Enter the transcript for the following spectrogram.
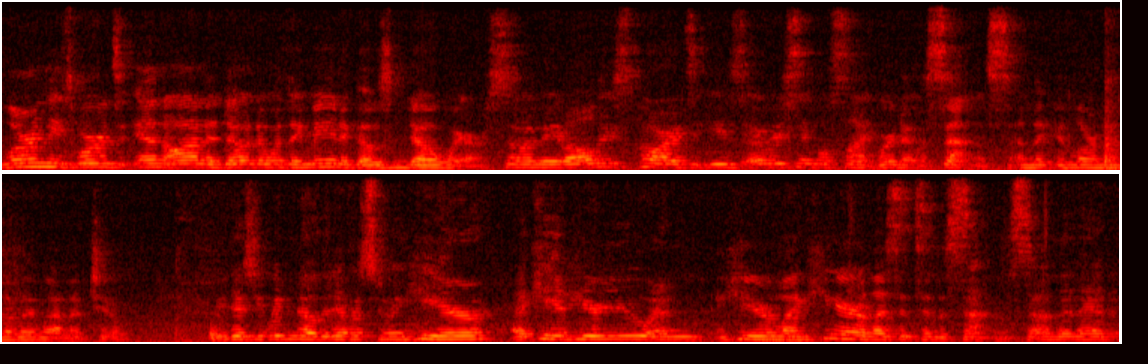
learn these words in, on, and don't know what they mean, it goes nowhere. So I made all these cards that use every single sight word in a sentence, and they could learn them if they wanted to. Because you wouldn't know the difference between here, I can't hear you, and here mm-hmm. like here unless it's in a sentence. And then they had to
